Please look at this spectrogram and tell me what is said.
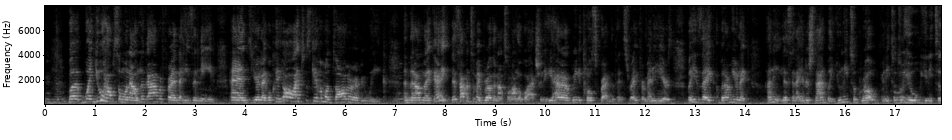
Mhm. But when you help someone out, look, I have a friend that he's in need, and you're like, okay, oh, I just give him a dollar every week. And then I'm like, hey, this happened to my brother not so long ago, actually. He had a really close friend of his, right, for many Mhm. years. But he's like, but I'm here like, honey, listen, I understand, but you need to grow. You need to do you. You need to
